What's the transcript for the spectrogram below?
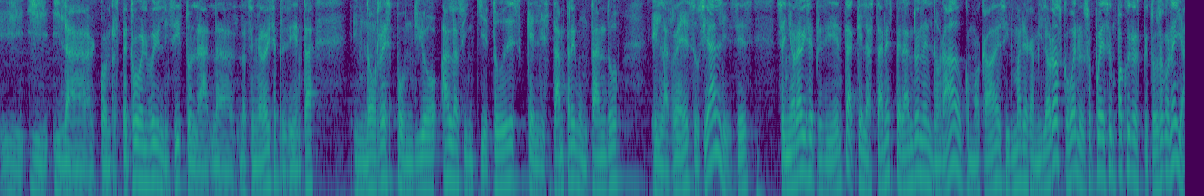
y, y- y la, con respeto vuelvo y le insisto, la, la- la señora vicepresidenta no respondió a las inquietudes que le están preguntando en las redes sociales. Es, señora vicepresidenta, que la están esperando en el Dorado, como acaba de decir María Camila Orozco. Bueno, eso puede ser un poco irrespetuoso con ella,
